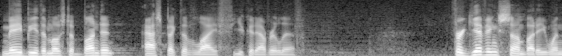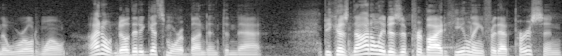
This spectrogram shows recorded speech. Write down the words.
may be the most abundant aspect of life you could ever live. Forgiving somebody when the world won't. I don't know that it gets more abundant than that. Because not only does it provide healing for that person,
